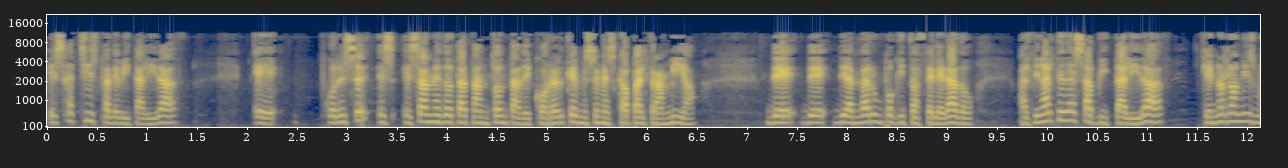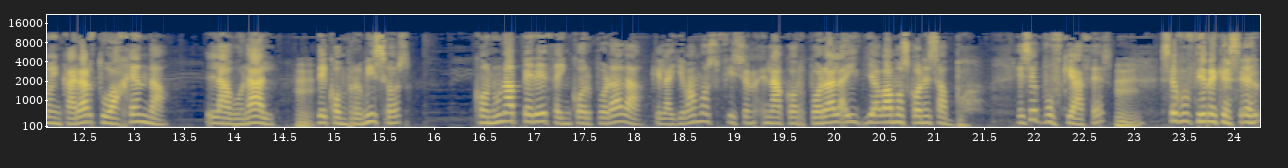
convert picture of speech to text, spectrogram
esa chispa de vitalidad, eh, con ese, es- esa anécdota tan tonta de correr que se me escapa el tranvía, de, de, de andar un poquito acelerado, al final te da esa vitalidad que no es lo mismo encarar tu agenda laboral Hmm. de compromisos con una pereza incorporada que la llevamos en la corporal ahí ya vamos con esa ese puff que haces Mm. ese puff tiene que ser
